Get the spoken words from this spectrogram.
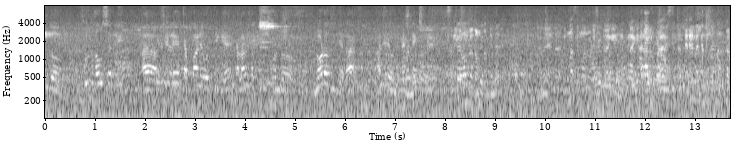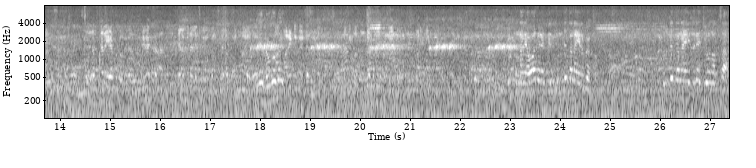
ಒಂದು ಫುಲ್ ಹೌಸಲ್ಲಿ ಚಿಳ್ಳೆ ಚಪ್ಪಾಳೆ ಒಟ್ಟಿಗೆ ಕಲಾವಿದ ಕೂತ್ಕೊಂಡು ನೋಡೋದಿದೆಯಲ್ಲ ಅದೇ ಒಂದು ಬೆಸ್ಟ್ ನಾನು ಯಾವಾಗ ಹೇಳ್ತೀನಿ ದುಡ್ಡುತನ ಇರಬೇಕು. ದುಡ್ಡುತನ ಇದ್ದರೆ ಜೀವನೋತ್ಸಾಹ.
